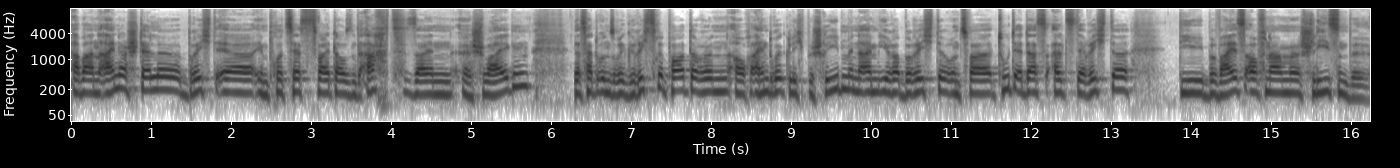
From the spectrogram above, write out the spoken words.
Aber an einer Stelle bricht er im Prozess 2008 sein äh, Schweigen. Das hat unsere Gerichtsreporterin auch eindrücklich beschrieben in einem ihrer Berichte. Und zwar tut er das, als der Richter die Beweisaufnahme schließen will.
